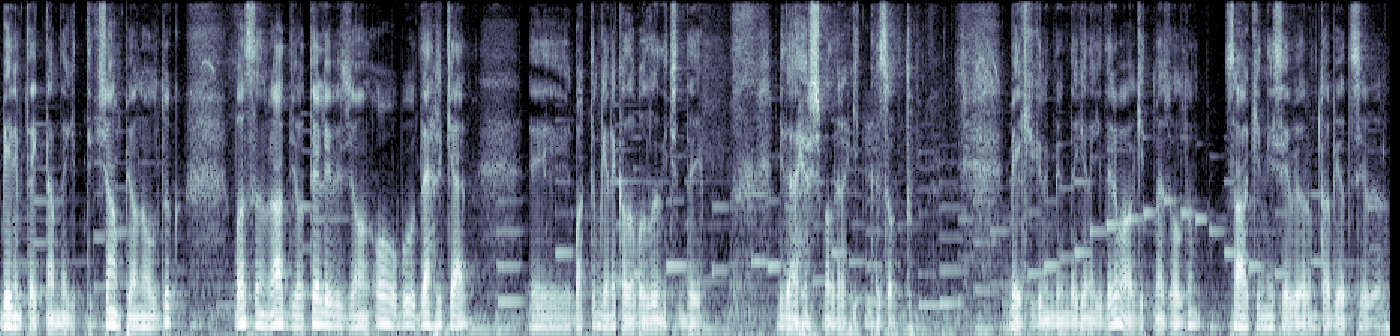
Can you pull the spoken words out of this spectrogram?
Benim teknemle gittik. Şampiyon olduk. Basın, radyo, televizyon, o bu derken e, baktım gene kalabalığın içindeyim. Bir daha yarışmalara gitmez oldum. Belki günün birinde gene giderim ama gitmez oldum. Sakinliği seviyorum, tabiatı seviyorum.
